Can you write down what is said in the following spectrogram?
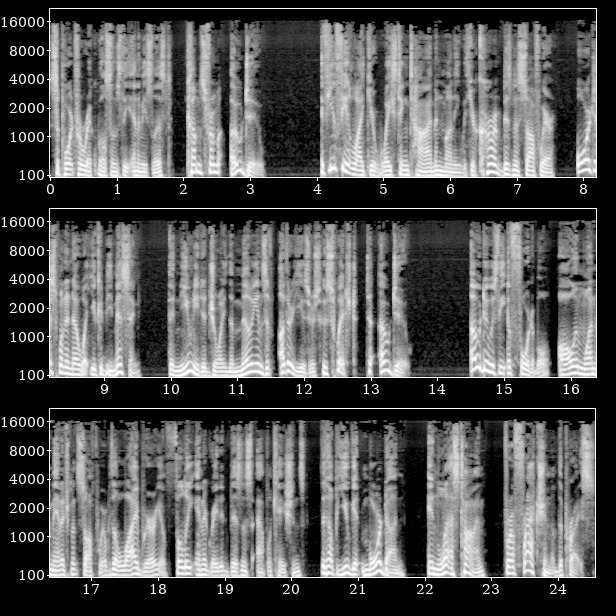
Support for Rick Wilson's The Enemies List comes from Odoo. If you feel like you're wasting time and money with your current business software or just want to know what you could be missing, then you need to join the millions of other users who switched to Odoo. Odoo is the affordable, all-in-one management software with a library of fully integrated business applications that help you get more done in less time for a fraction of the price.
